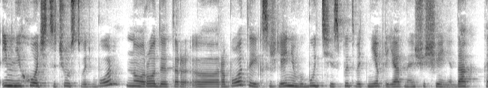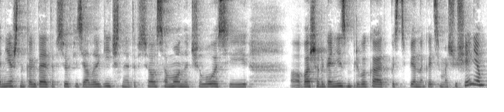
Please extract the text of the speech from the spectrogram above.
им не хочется чувствовать боль, но роды это э, работа, и, к сожалению, вы будете испытывать неприятные ощущения. Да, конечно, когда это все физиологично, это все само началось, и ваш организм привыкает постепенно к этим ощущениям,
